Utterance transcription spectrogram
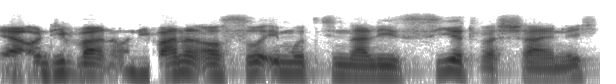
Ja, und die waren, und die waren dann auch so emotionalisiert wahrscheinlich,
